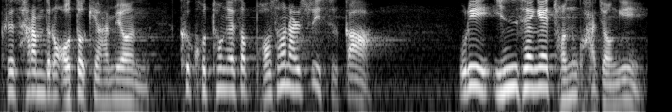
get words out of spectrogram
그래서 사람들은 어떻게 하면 그 고통에서 벗어날 수 있을까? 우리 인생의 전 과정이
